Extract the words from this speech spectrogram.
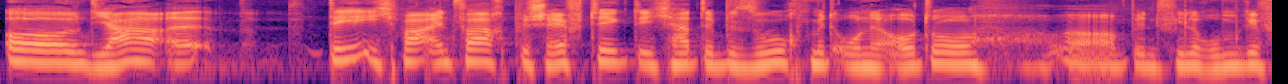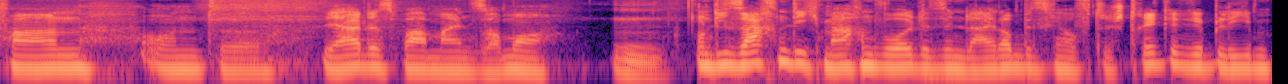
Und ja, ich war einfach beschäftigt. Ich hatte Besuch mit ohne Auto, bin viel rumgefahren und ja, das war mein Sommer. Hm. Und die Sachen, die ich machen wollte, sind leider ein bisschen auf der Strecke geblieben.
